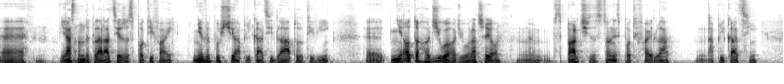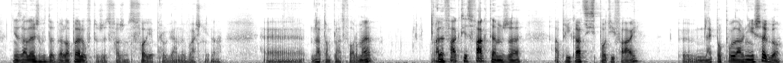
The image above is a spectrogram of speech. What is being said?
e, jasną deklarację, że Spotify nie wypuści aplikacji dla Apple TV. E, nie o to chodziło, chodziło raczej o e, wsparcie ze strony Spotify dla aplikacji niezależnych deweloperów, którzy tworzą swoje programy właśnie na, e, na tą platformę. Ale fakt jest faktem, że aplikacji Spotify, e, najpopularniejszego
